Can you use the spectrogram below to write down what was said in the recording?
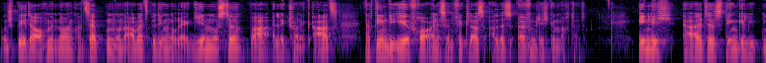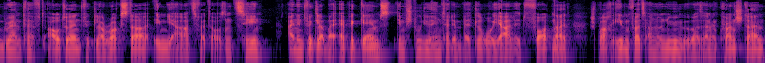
und später auch mit neuen Konzepten und Arbeitsbedingungen reagieren musste, war Electronic Arts, nachdem die Ehefrau eines Entwicklers alles öffentlich gemacht hat. Ähnlich ereilte es den geliebten Grand Theft Auto Entwickler Rockstar im Jahr 2010. Ein Entwickler bei Epic Games, dem Studio hinter dem Battle Royale Hit Fortnite, sprach ebenfalls anonym über seine Crunch-Time,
